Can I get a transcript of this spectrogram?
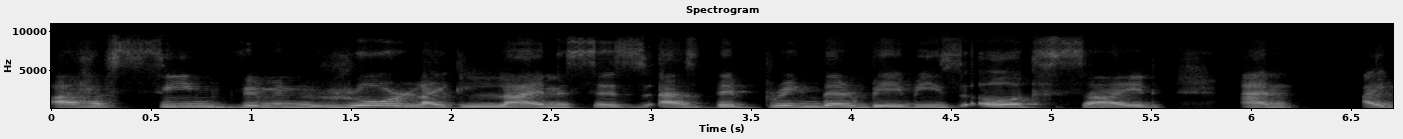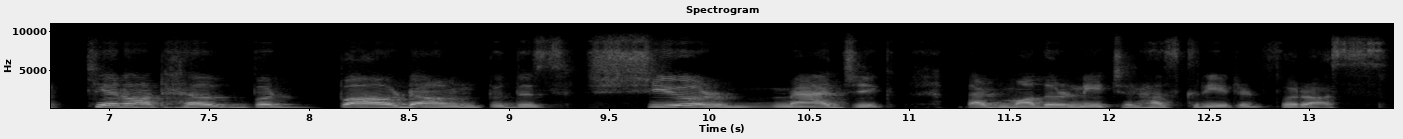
I have seen women roar like lionesses as they bring their babies earthside, and I cannot help but bow down to this sheer magic that Mother Nature has created for us.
